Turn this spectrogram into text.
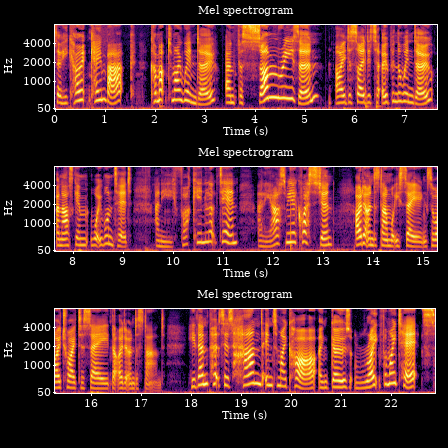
So he came back, come up to my window, and for some reason, I decided to open the window and ask him what he wanted. And he fucking looked in and he asked me a question. I don't understand what he's saying, so I tried to say that I don't understand. He then puts his hand into my car and goes right for my tits,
